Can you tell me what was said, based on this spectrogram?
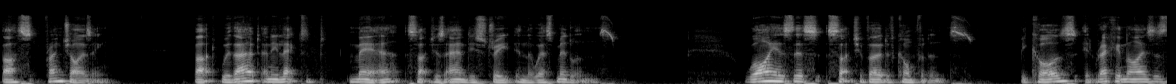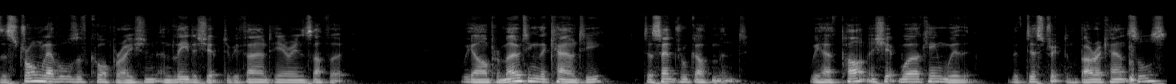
bus franchising, but without an elected mayor such as Andy Street in the West Midlands. Why is this such a vote of confidence? Because it recognises the strong levels of cooperation and leadership to be found here in Suffolk. We are promoting the county to central government. We have partnership working with, with district and borough councils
